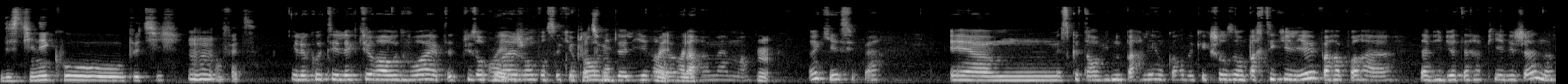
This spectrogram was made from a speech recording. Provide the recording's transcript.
destiné qu'aux petits mhm. en fait. Et le côté lecture à haute voix est peut-être plus encourageant pour ceux qui n'ont pas envie de lire par eux-mêmes. Mm. Ok, super. Et est-ce que tu as envie de nous parler encore de quelque chose en particulier par rapport à la bibliothérapie et les jeunes?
